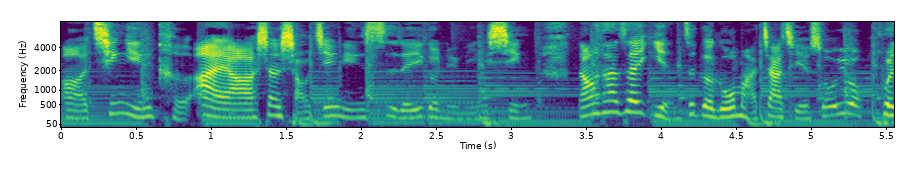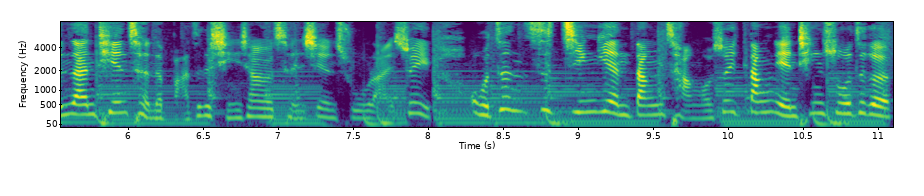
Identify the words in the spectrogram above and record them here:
呃、轻盈可爱啊像小精灵似的一个女明星。然后她在演这个罗马假期的时候，又浑然天成的把这个形象又呈现出来，所以我、真的是惊艳当场哦。所以当年听说这个，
